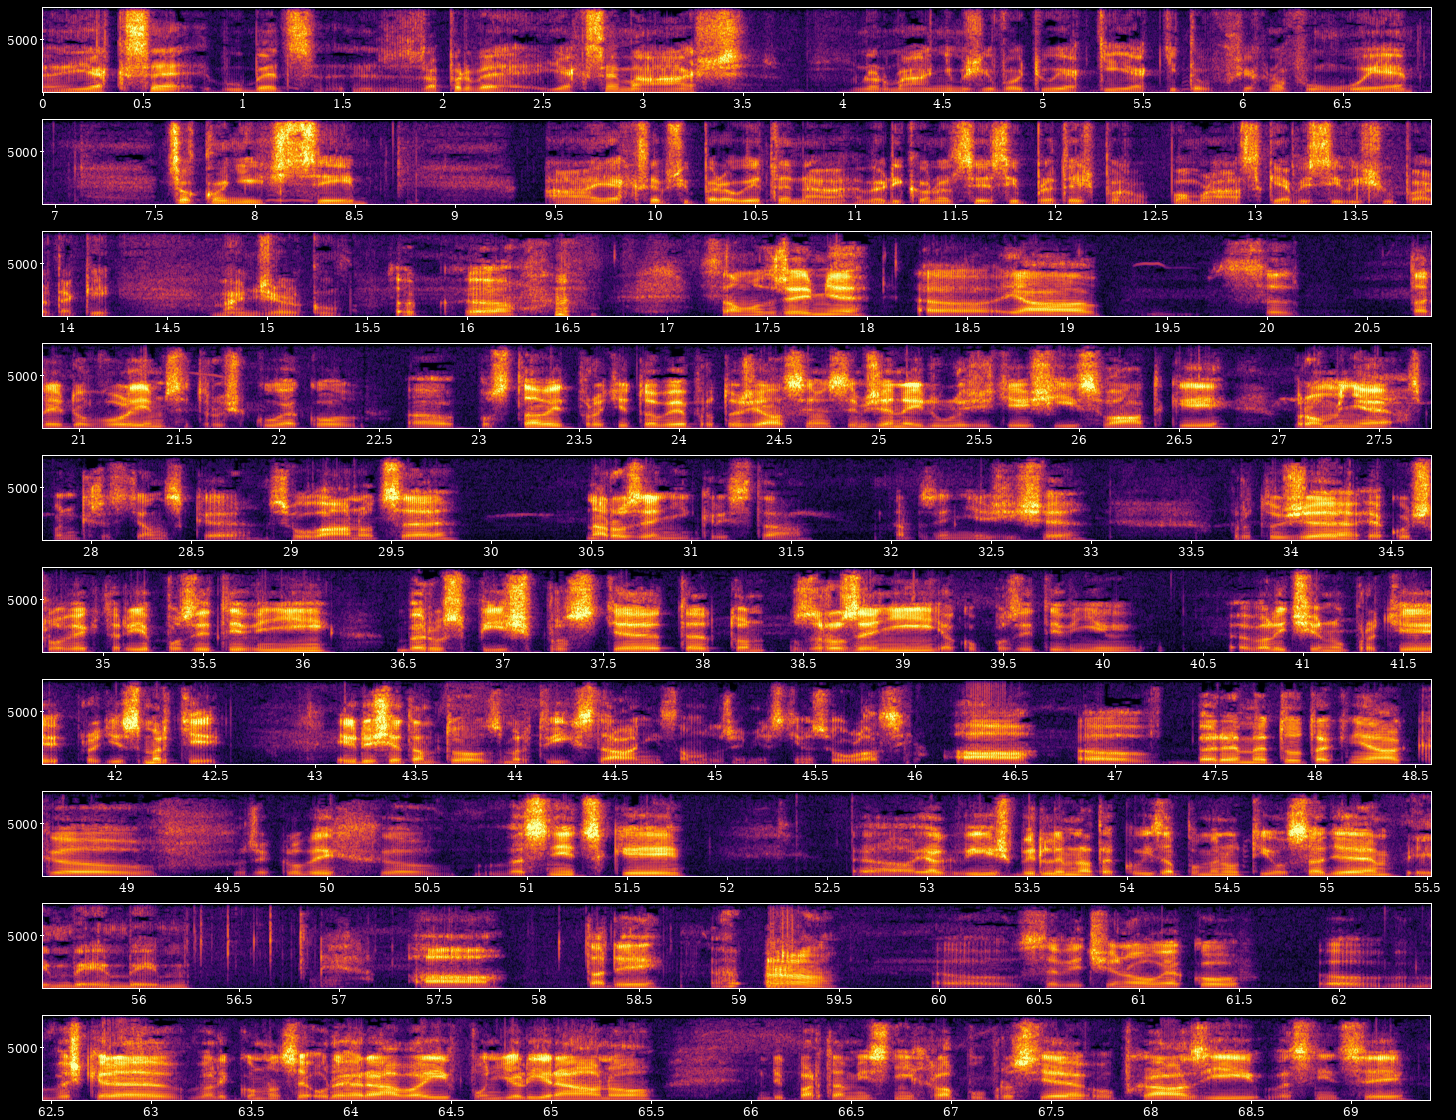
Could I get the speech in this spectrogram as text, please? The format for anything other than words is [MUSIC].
jak se vůbec, za prvé, jak se máš v normálním životu, jak ti, jak ti to všechno funguje, co koníčci a jak se připravujete na Velikonoci, jestli pleteš pomlásky, aby si vyšupal taky manželku. Tak [LAUGHS] samozřejmě já tady dovolím si trošku jako postavit proti tobě, protože já si myslím, že nejdůležitější svátky pro mě, aspoň křesťanské, jsou Vánoce, narození Krista, narození Ježíše, protože jako člověk, který je pozitivní, beru spíš prostě to, zrození jako pozitivní veličinu proti, proti smrti. I když je tam to z mrtvých stání, samozřejmě s tím souhlasím. A uh, bereme to tak nějak, uh, řekl bych, uh, vesnicky, jak víš, bydlím na takový zapomenutý osadě. Vím, vím, vím. A tady se většinou jako veškeré velikonoce odehrávají v pondělí ráno, kdy parta místních chlapů prostě obchází vesnici.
